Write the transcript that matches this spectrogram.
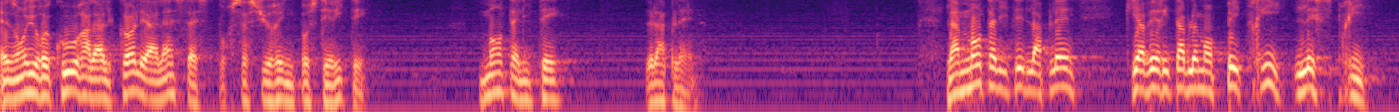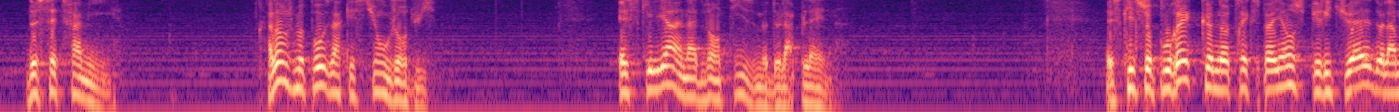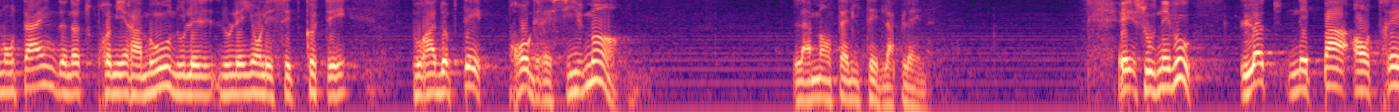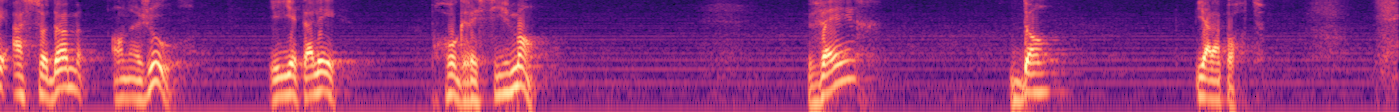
elles ont eu recours à l'alcool et à l'inceste pour s'assurer une postérité. Mentalité de la plaine. La mentalité de la plaine qui a véritablement pétri l'esprit de cette famille. Alors je me pose la question aujourd'hui. Est-ce qu'il y a un adventisme de la plaine? Est-ce qu'il se pourrait que notre expérience spirituelle de la montagne, de notre premier amour, nous l'ayons laissé de côté pour adopter progressivement la mentalité de la plaine Et souvenez-vous, Lot n'est pas entré à Sodome en un jour. Il y est allé progressivement. Vers, dans, il y a la porte.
